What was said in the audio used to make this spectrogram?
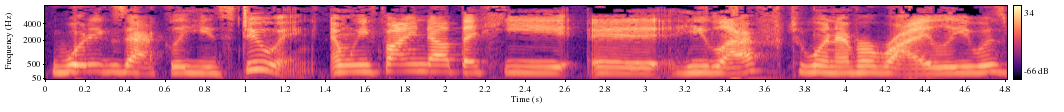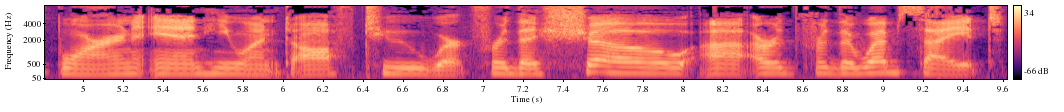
what exactly he's doing. And we find out that he uh, he left whenever Riley was born, and he went off to work for the show uh, or for the website.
